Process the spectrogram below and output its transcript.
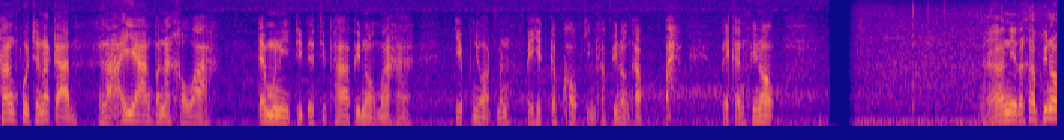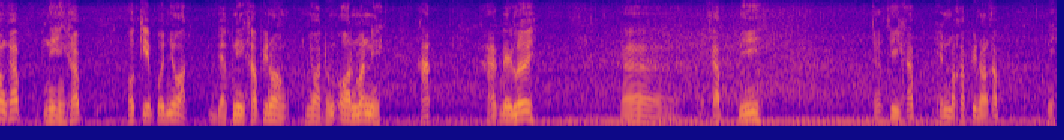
ทางโภชนาการหลายอย่างพนะเขาว่าแต่มือนี้ติดอธิภาพี่น้องมาหาเก็บยอดมันไปเฮ็ดกับข้ากินครับพี่น้องครับไปไปกันพี่น้องอ่านี่แหละครับพี่น้องครับนี่ครับเอาเก็บเอายอดแบบนี้ครับพี่น้องยอดอ่อนๆมันนี่หักหักได้เลยอ่านี่ครับนี่จังสี่ครับเห็นไหมครับพี่น้องครับนี่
